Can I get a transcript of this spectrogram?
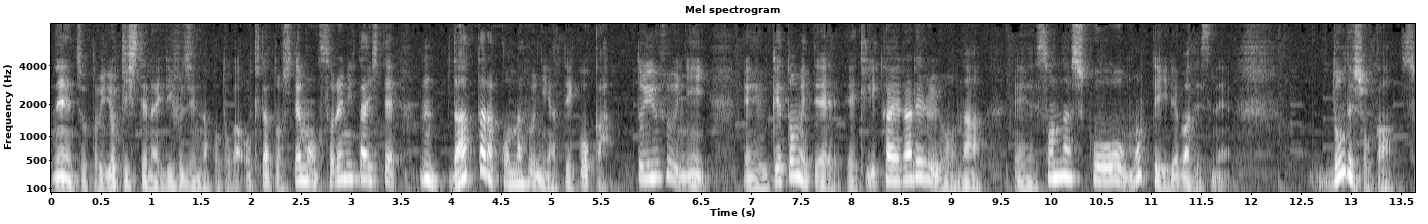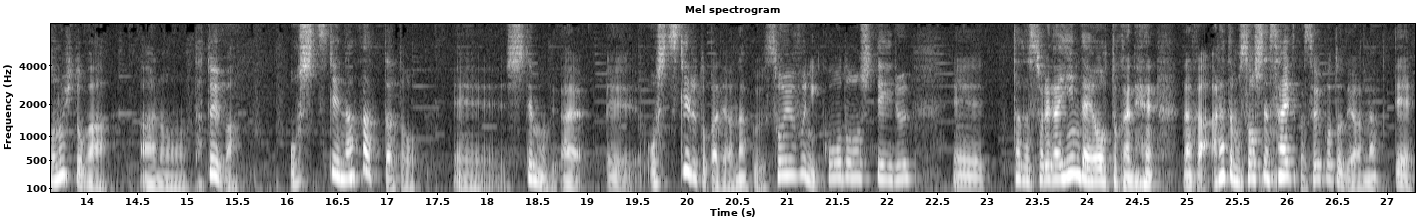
ね、ちょっと予期してない理不尽なことが起きたとしてもそれに対してうんだったらこんな風にやっていこうかというふうに、えー、受け止めて、えー、切り替えられるような、えー、そんな思考を持っていればですねどうでしょうか？その人があの例えば押し付けなかったと、えしてもあ、え押し付けるとかではなくそういうふうに行動している、えただそれがいいんだよとかね、なんかあなたもそうしなさいとかそういうことではなくて、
